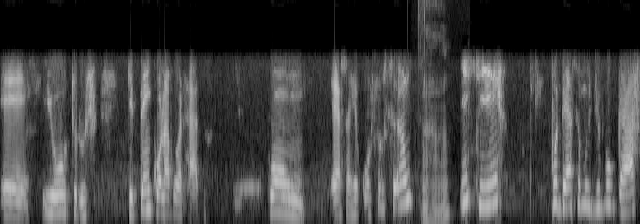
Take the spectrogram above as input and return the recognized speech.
é, e outros que têm colaborado com essa reconstrução uhum. e que pudéssemos divulgar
